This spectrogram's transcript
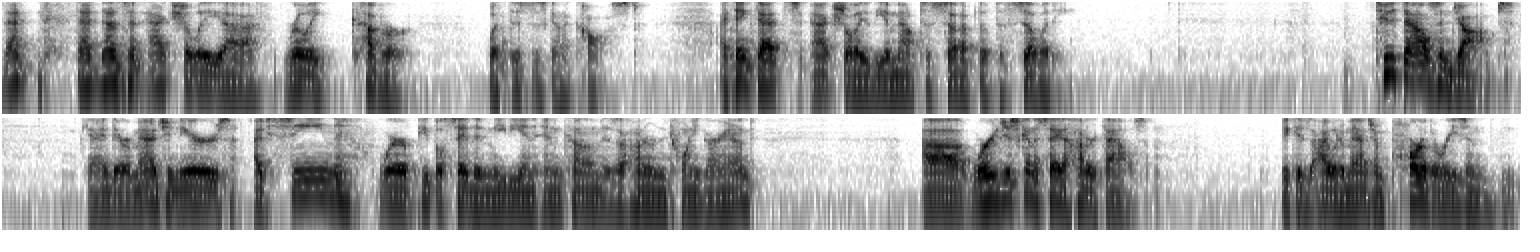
that, that doesn't actually uh, really cover what this is going to cost. I think that's actually the amount to set up the facility. 2,000 jobs. Okay, they're Imagineers. I've seen where people say the median income is 120 grand. Uh, we're just going to say 100,000 because I would imagine part of the reason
